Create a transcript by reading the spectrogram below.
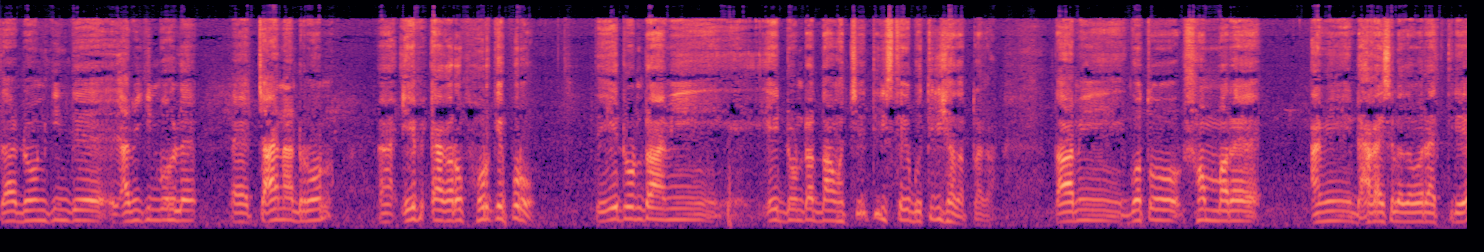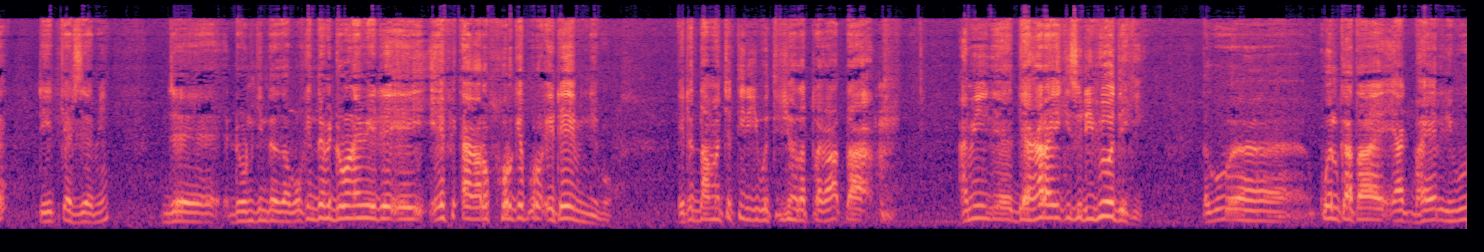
তা ড্রোন কিনতে, আমি কিনবো হলে চায়না ড্রোন এফ এগারো ফোর কে প্রো তো এই ড্রোনটা আমি, এই ড্রোনটার দাম হচ্ছে তিরিশ থেকে বত্রিশ হাজার টাকা। তা আমি গত সোমবারে আমি ঢাকায় চলে যাব রাত্রে টিকিট কাটছি আমি, যে ড্রোন কিনতে যাব। কিন্তু আমি ড্রোন আমি এটা এই এফ এগারো ফোর কে প্রো এটাই আমি নিব। এটার দাম হচ্ছে তিরিশ বত্রিশ হাজার টাকা। তা আমি দেখার আগে কিছু রিভিউ দেখি। তো কলকাতায় এক ভাইয়ের রিভিউ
